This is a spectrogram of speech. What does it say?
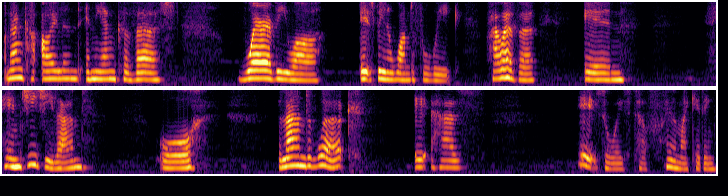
on Anchor Island, in the Anchor verse, wherever you are, it's been a wonderful week. However, in in Gigi Land or the land of work, it has it's always tough. Who am I kidding?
